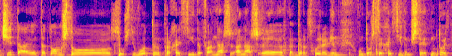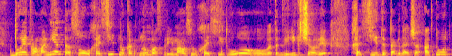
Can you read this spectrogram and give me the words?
читают о том, что, слушайте, вот про хасидов, а наш, а наш э, городской раввин, он тоже себя хасидом считает. Ну, то есть, до этого момента слово хасид, ну, как, ну, воспринималось, ну, хасид, ого, этот великий человек, хасид и так дальше. А тут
